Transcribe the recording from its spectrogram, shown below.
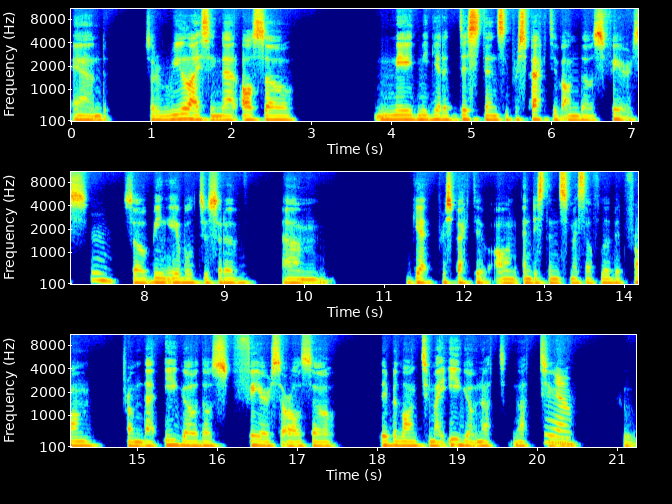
and sort of realizing that also made me get a distance and perspective on those fears. Mm. So being able to sort of um, get perspective on and distance myself a little bit from from that ego, those fears are also they belong to my ego, not not to Yeah. who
